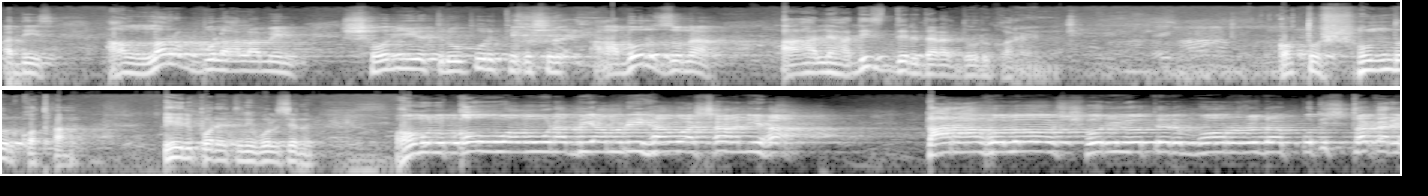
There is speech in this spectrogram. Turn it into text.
হাদিস। আল্লাহ রব্বুল আলামিন শরীয়তের উপর থেকে সেই আবর্জনা আহলে হাদিসদের দ্বারা দূর করেন। কত সুন্দর কথা। এরপরে তিনি বলেছেন অমুল তারা হলো শরীয়তের মর্যাদা প্রতিষ্ঠাকারী।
